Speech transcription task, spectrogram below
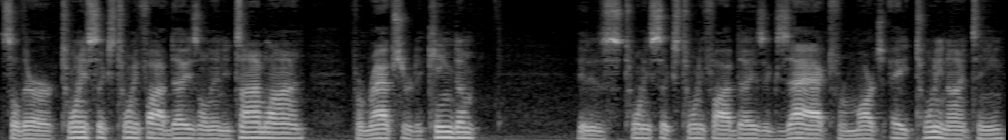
So there are 26, 25 days on any timeline from rapture to kingdom. It is 26, 25 days exact from March 8, 2019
